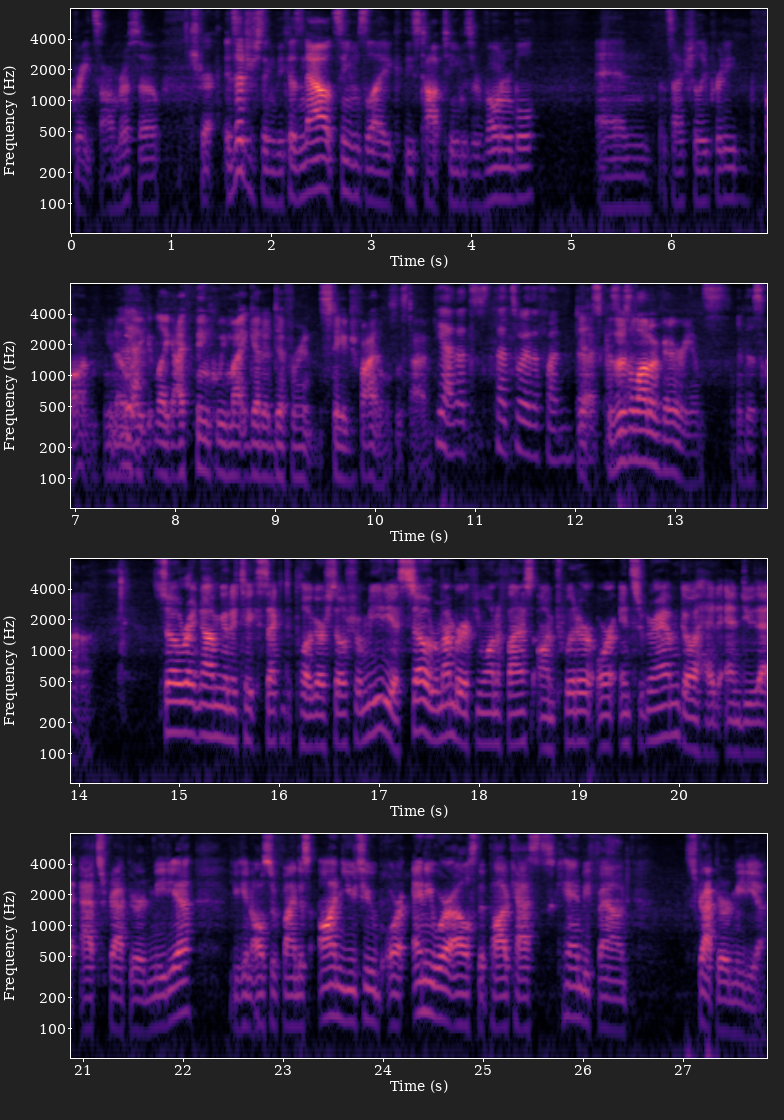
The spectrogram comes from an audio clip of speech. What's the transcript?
great Sombra, so Sure. it's interesting because now it seems like these top teams are vulnerable and it's actually pretty fun you know Yeah. like like i think we might get a different stage finals this time Yeah, that's that's where the fun yeah because there's a lot of variance in this meta So right now I'm going to take a second to plug our social media. So remember, if you want to find us on Twitter or Instagram, go ahead and do that at Scrapyard Media. You can also find us on YouTube or anywhere else that podcasts can be found, Scrapyard Media.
